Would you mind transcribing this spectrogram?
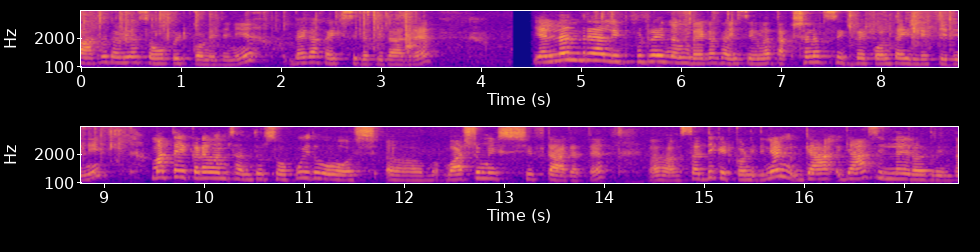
ಪಾತ್ರೆ ತೊಳೆಯೋ ಸೋಪ್ ಇಟ್ಕೊಂಡಿದ್ದೀನಿ. ಬೇಗ ಕೈಗೆ ಸಿಗುತ್ತೆ ಇದಾದರೆ. ಎಲ್ಲಂದರೆ ಅಲ್ಲಿ ಇಟ್ಬಿಟ್ರೆ ಇದು ನಂಗೆ ಬೇಗ ಕೈ ಸಿಗಲ್ಲ. ತಕ್ಷಣಕ್ಕೆ ಸಿಗಬೇಕು ಅಂತ ಇಲ್ಲಿ ಇಟ್ಟಿದ್ದೀನಿ. ಮತ್ತು ಈ ಕಡೆ ಒಂದು ಸಂತೂರ್ ಸೋಪು. ಇದು ವಾಶ್ರೂಮಿಗೆ ಶಿಫ್ಟ್ ಆಗುತ್ತೆ. ಸದ್ಯಕ್ಕೆ ಇಟ್ಕೊಂಡಿದ್ದೀನಿ. ಆ್ಯಂಡ್ ಗ್ಯಾ, ಗ್ಯಾಸ್ ಇಲ್ಲೇ ಇರೋದ್ರಿಂದ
